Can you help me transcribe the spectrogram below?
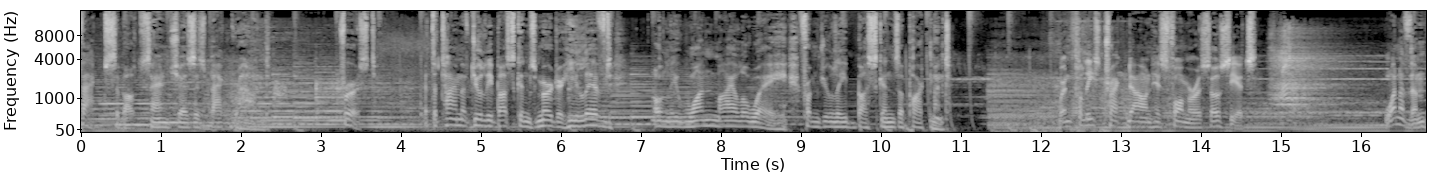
facts about Sanchez's background. First, at the time of Julie Busken's murder, he lived only one mile away from Julie Busken's apartment. When police tracked down his former associates, one of them,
